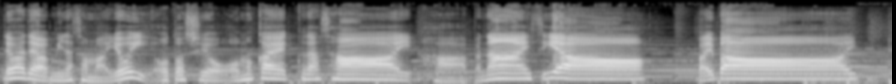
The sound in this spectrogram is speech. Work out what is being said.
ではでは皆様良いお年をお迎えください。Have a nice year! バイバーイ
